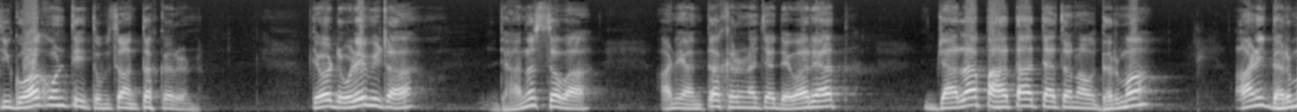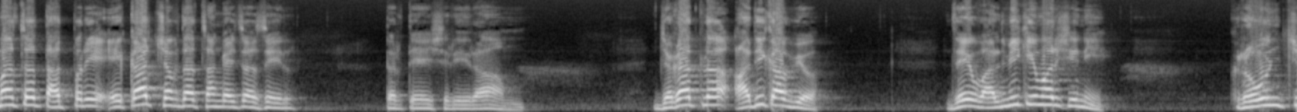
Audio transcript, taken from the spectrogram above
ती गुहा कोणती? तुमचं अंतःकरण. तेव्हा डोळे मिटा ध्यानस्थ व्हा आणि अंतःकरणाच्या देवाऱ्यात ज्याला पाहता त्याचं नाव धर्म आणि धर्माचं तात्पर्य एकाच शब्दात सांगायचं असेल तर ते श्रीराम. जगातलं आदिकाव्य जे वाल्मिकी महर्षींनी क्रौंच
